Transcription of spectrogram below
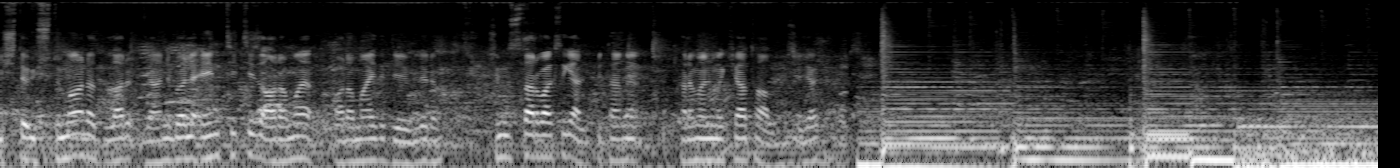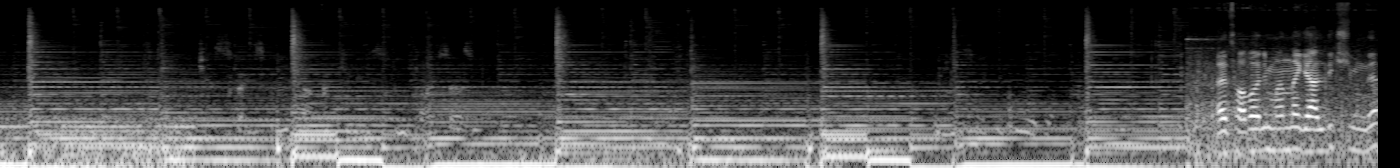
işte üstümü aradılar. Yani böyle en titiz arama aramaydı diyebilirim. Şimdi Starbucks'a geldik. Bir tane karamel macchiato aldım sıcak. Evet havalimanına geldik şimdi.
